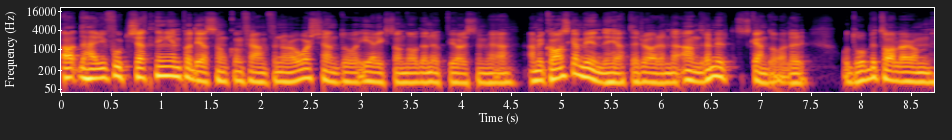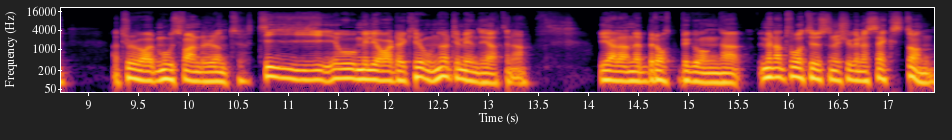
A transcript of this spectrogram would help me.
Ja, det här är ju fortsättningen på det som kom fram för några år sedan då Ericsson nådde en uppgörelse med amerikanska myndigheter rörande andra mutskandaler. Och då betalar de, jag tror det var motsvarande runt 10 miljarder kronor till myndigheterna gällande brott begångna mellan 2000 och 2016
